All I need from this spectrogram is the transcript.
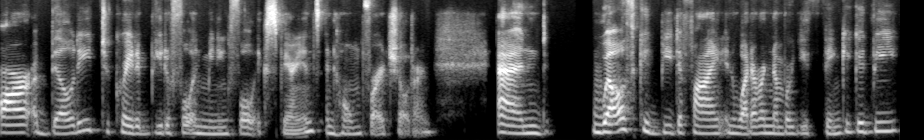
our ability to create a beautiful and meaningful experience and home for our children. And wealth could be defined in whatever number you think it could be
